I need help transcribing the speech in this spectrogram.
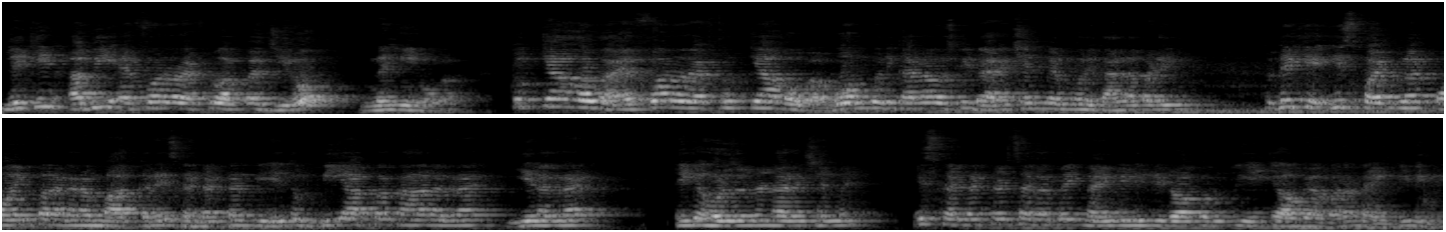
लेकिन अभी एफ़ और एफ़ आपका ज़ीरो नहीं होगा. तो क्या होगा? एफ़ वन और एफ़ टू क्या होगा? वो हमको निकालना और उसकी डायरेक्शन में हमको निकालना पड़ेगी. तो देखिए, इस पर्टिकुलर पॉइंट पर अगर हम बात करें इस कंडक्टर के तो बी आपका कहाँ लग रहा है? ये लग रहा है, ठीक है हॉरिजॉन्टल डायरेक्शन में. इस कंडक्टर से अगर मैं एक 90 डिग्री ड्रॉ करूँ तो ये क्या हो गया हमारा 90 डिग्री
